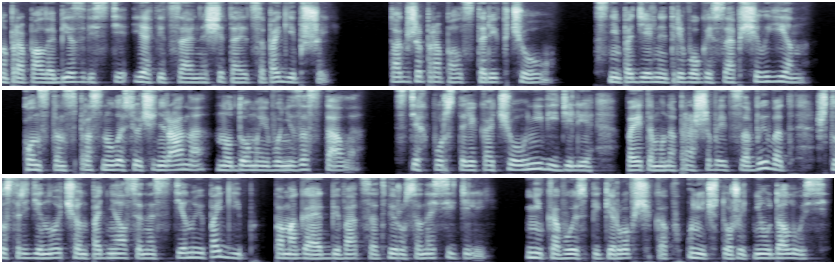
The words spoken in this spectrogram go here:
но пропала без вести и официально считается погибшей. Также пропал старик Чоу. С неподдельной тревогой сообщил Йен. Констанс проснулась очень рано, но дома его не застала. С тех пор старика Чоу не видели, поэтому напрашивается вывод, что среди ночи он поднялся на стену и погиб, помогая отбиваться от вируса-носителей. Никого из пикировщиков уничтожить не удалось.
